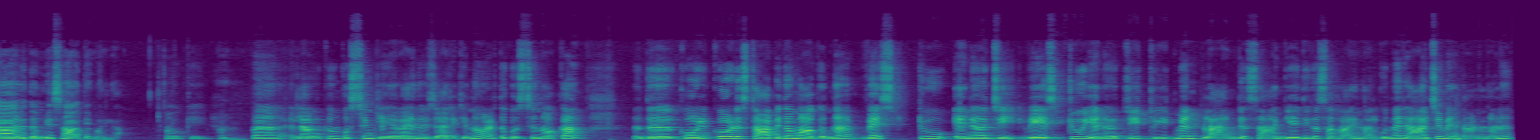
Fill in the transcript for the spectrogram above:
താരതമ്യം സാധ്യമല്ല. ഓക്കെ അപ്പൊ എല്ലാവർക്കും ക്വസ്റ്റ്യൻ ക്ലിയർ ആയെന്ന് വിചാരിക്കുന്നു. അടുത്ത ക്വസ്റ്റ്യൻ നോക്കാം. ഇത് കോഴിക്കോട് സ്ഥാപിതമാകുന്ന waste to energy waste to energy treatment plant സാങ്കേതിക സഹായം നൽകുന്ന രാജ്യം ഏതാണെന്നാണ്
